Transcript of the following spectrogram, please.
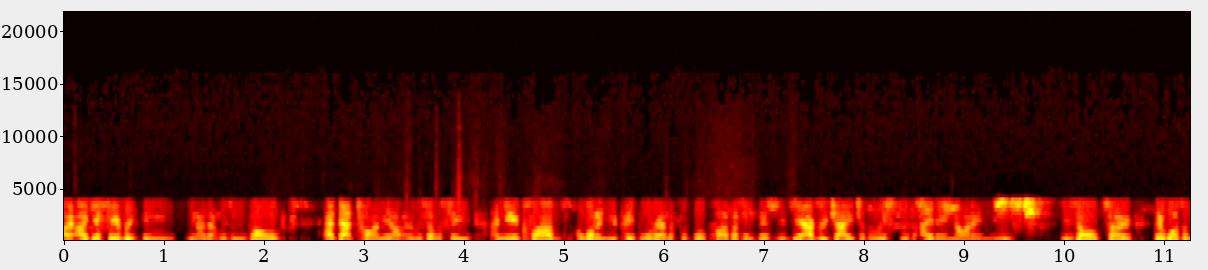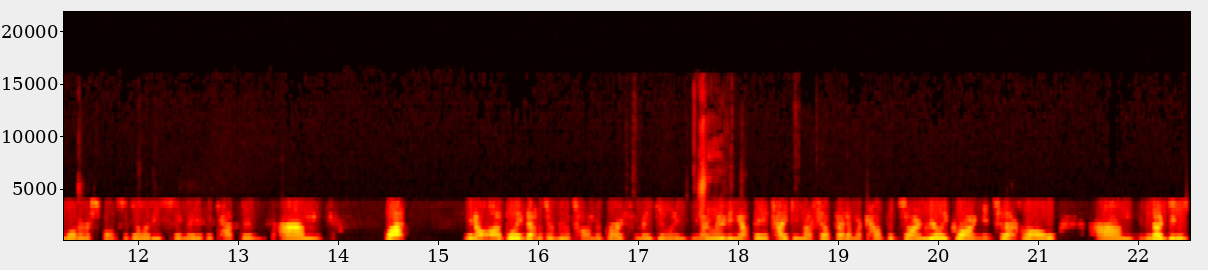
I, I guess everything, you know, that was involved at that time, you know, it was obviously a new club, a lot of new people around the football club. I think that the average age of the list was 18, 19 years years old. So there was a lot of responsibilities for me as a captain. Um, but you know, I believe that was a real time of growth for me, Gilly. You know, sure. moving up there, taking myself out of my comfort zone, really growing into that role. Um, you know, it didn't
